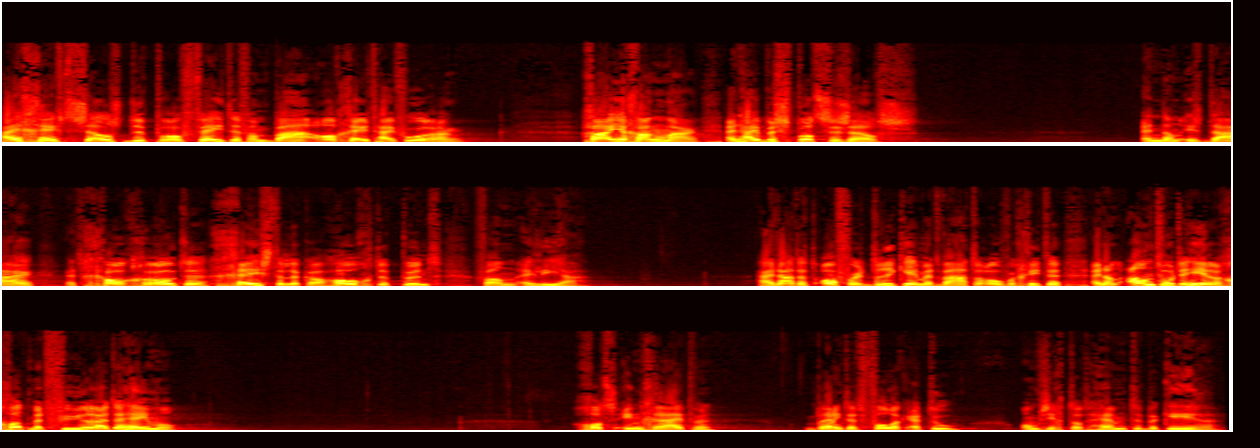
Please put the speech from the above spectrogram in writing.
Hij geeft zelfs de profeten van Baal geeft hij voorrang. Ga je gang maar. En hij bespot ze zelfs. En dan is daar het grote geestelijke hoogtepunt van Elia. Hij laat het offer drie keer met water overgieten en dan antwoordt de Heere God met vuur uit de hemel. Gods ingrijpen brengt het volk ertoe om zich tot hem te bekeren.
